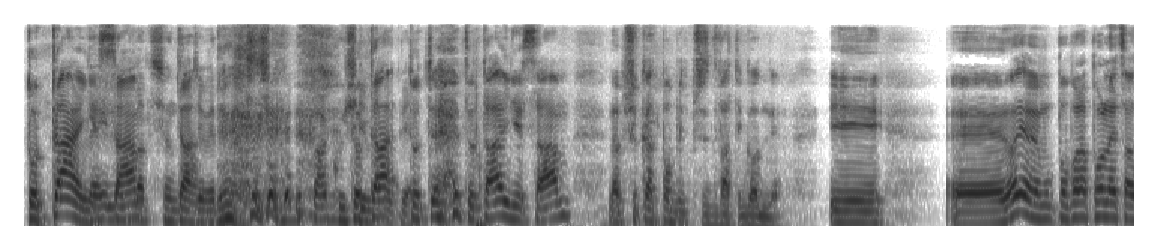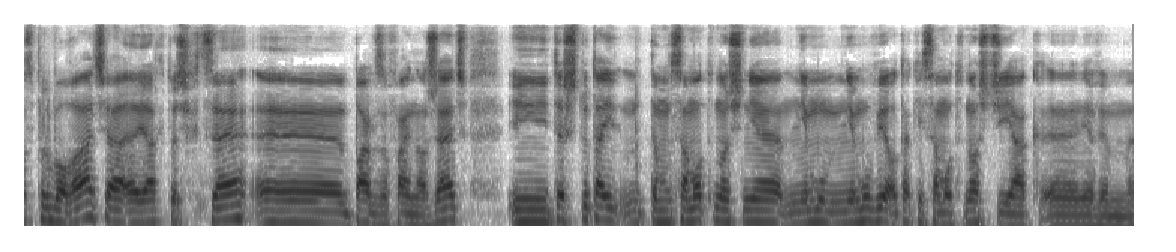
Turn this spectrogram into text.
totalnie na sam. 2019. Pakuj się i Tota, wydupiaj. to, totalnie sam, na przykład pobyć przez dwa tygodnie. I no nie wiem, po, polecam spróbować, a jak ktoś chce. E, bardzo fajna rzecz. I też tutaj tę samotność nie, nie, nie mówię o takiej samotności jak, e, nie wiem, e,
